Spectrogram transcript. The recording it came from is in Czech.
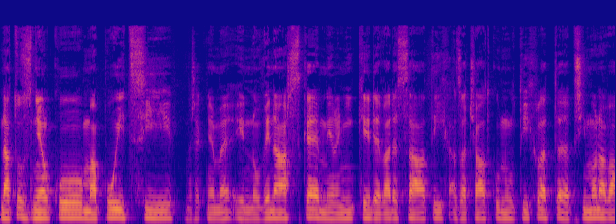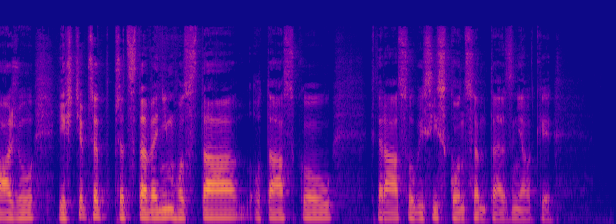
Na tu znělku mapující, řekněme, i novinářské milníky 90. a začátku 0. let eh, přímo navážu. Ještě před představením hosta otázkou, která souvisí s koncem té znělky.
